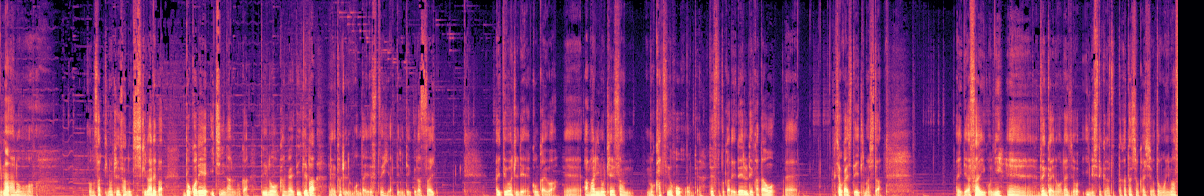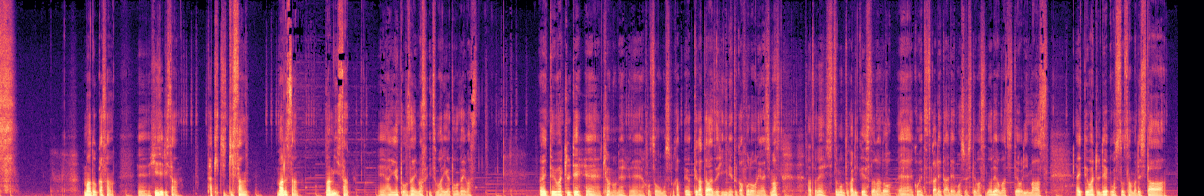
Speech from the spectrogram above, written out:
まああのそのさっきの計算の知識があればどこで1になるのかっていうのを考えていけば、えー、解ける問題です。是非やってみてください。はい、というわけで今回は、えー、余りの計算の活用方法みたいなテストとかで出る出方を、えー、紹介していきました。はい、では最後に、えー、前回のラジオいいねしてくださった方紹介しようと思います。まどかさん、えー、ひじりさん、たきちきさん、まるさん、マミーさん、えー、ありがとうございます。いつもありがとうございます。はい、というわけで、えー、今日のね、えー、放送面白かったよって方はぜひいいねとかフォローお願いします。あとね、質問とかリクエストなど、えコメントとかレターで募集してますのでお待ちしております。はい、というわけでごちそうさまでした。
